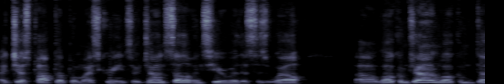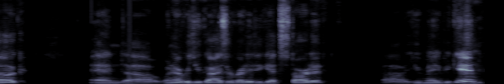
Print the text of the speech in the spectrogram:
I just popped up on my screen. So John Sullivan's here with us as well. Uh, welcome, John. Welcome, Doug. And uh, whenever you guys are ready to get started, uh, you may begin.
